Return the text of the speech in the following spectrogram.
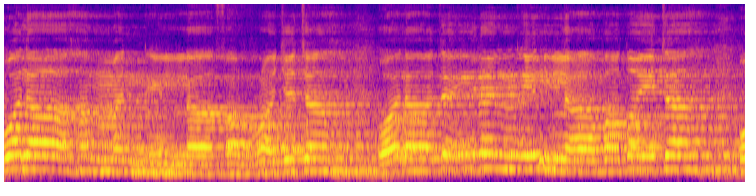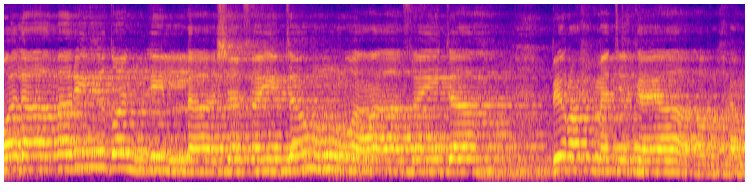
ولا هما إلا فرجته ولا دينا إلا قضيته ولا مريضا إلا شفيته وعافيته. برحمتك يا أرحم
